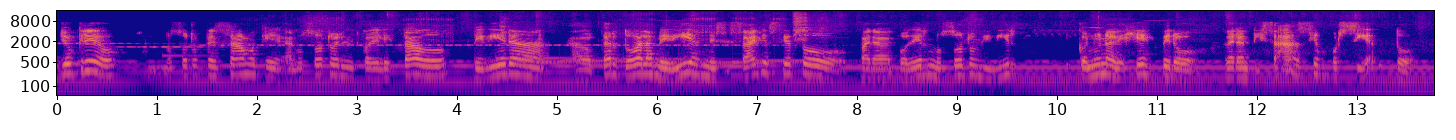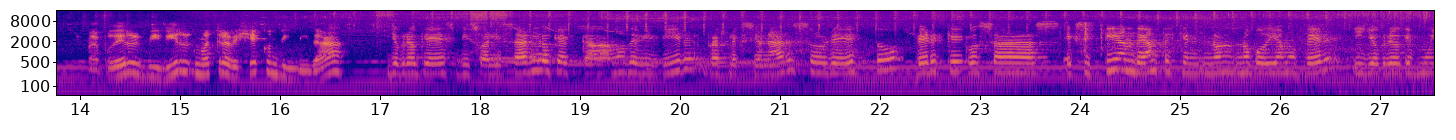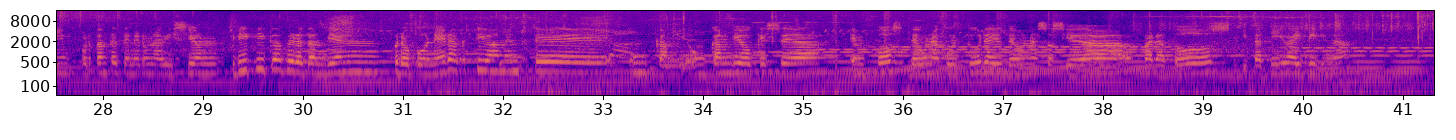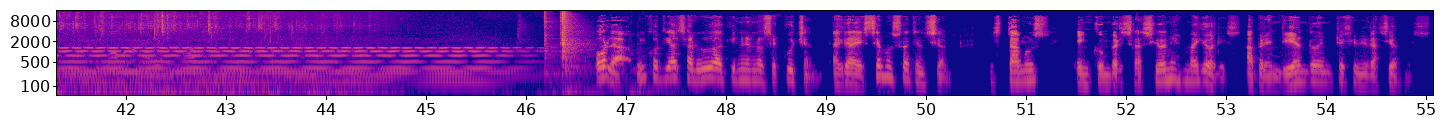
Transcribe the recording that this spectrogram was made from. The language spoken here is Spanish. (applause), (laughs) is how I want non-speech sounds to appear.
Yo creo, nosotros pensamos que a nosotros el, Estado debiera adoptar todas las medidas necesarias, ¿cierto?, para poder nosotros vivir con una vejez, pero garantizada 100%, para poder vivir nuestra vejez con dignidad. Yo creo que es visualizar lo que acabamos de vivir, reflexionar sobre esto, ver qué cosas existían de antes que no, no, podíamos ver y yo creo que es muy importante tener una visión crítica, pero también proponer activamente un cambio, un cambio que sea en pos de una cultura y de una sociedad para todos, equitativa y digna. Hola, un cordial saludo a quienes nos escuchan. Agradecemos su atención. Estamos en Conversaciones Mayores, aprendiendo entre generaciones.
